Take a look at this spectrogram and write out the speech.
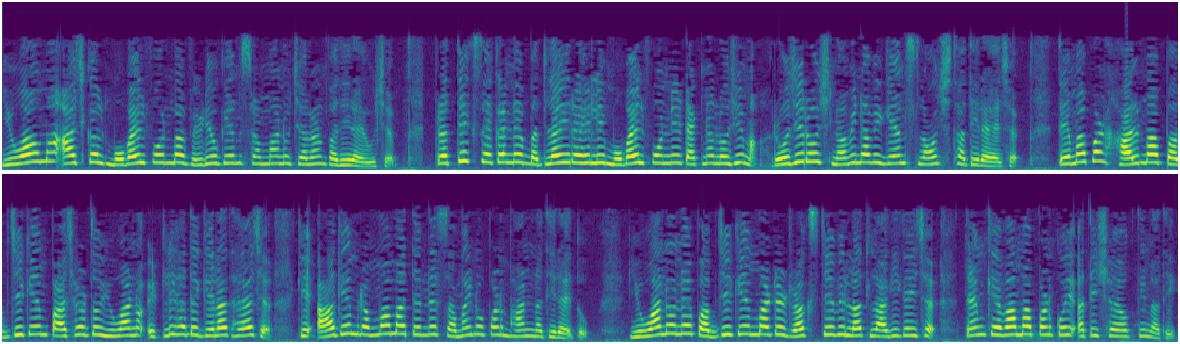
યુવાઓમાં આજકાલ મોબાઈલ ફોનમાં વીડિયો ગેમ્સ રમવાનું ચલણ વધી રહ્યું છે. પ્રત્યેક સેકન્ડે બદલાઈ રહેલી મોબાઈલ ફોનની ટેકનોલોજીમાં રોજે રોજ નવી નવી ગેમ્સ લોન્ચ થતી રહે છે. તેમાં પણ હાલમાં પબજી ગેમ પાછળ તો યુવાનો એટલી હદે ગેલા થયા છે કે આ ગેમ રમવામાં તેમને સમયનું પણ ભાન નથી રહેતું. યુવાનોને પબજી ગેમ માટે ડ્રગ્સ જેવી લત લાગી ગઈ છે તેમ કહેવામાં પણ કોઈ અતિશયોક્તિ નથી.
